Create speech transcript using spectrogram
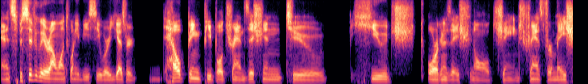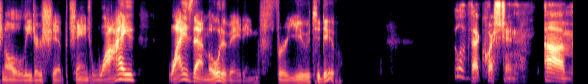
and specifically around 120 VC, where you guys are helping people transition to huge organizational change, transformational leadership change. Why, why is that motivating for you to do? I love that question. Um,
